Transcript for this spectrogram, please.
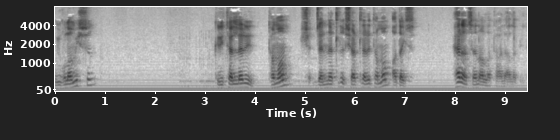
uygulamışsın. Kriterleri tamam, cennetlik şartları tamam adaysın. Her an seni Allah Teala alabilir.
